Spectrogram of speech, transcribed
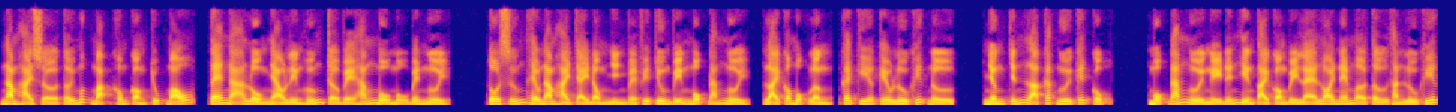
Nam Hải sợ tới mức mặt không còn chút máu, té ngã lồn nhào liền hướng trở về hắn mù mụ bên người, Tô sướng theo Nam Hải chạy động nhìn về phía chương viễn một đám người, lại có một lần, cái kia kêu lưu khiết nữ, nhân chính là các ngươi kết cục. Một đám người nghĩ đến hiện tại còn bị lẻ loi ném ở tử thành lưu khiết,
